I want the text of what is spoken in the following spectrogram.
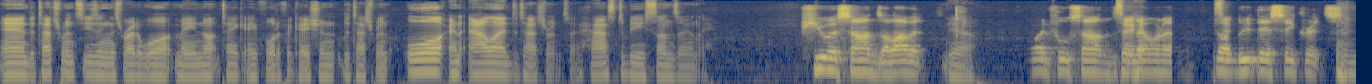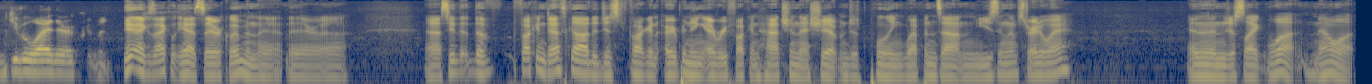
And detachments using this rite of war may not take a fortification detachment or an allied detachment. So it has to be Sons only. Pure sons. I love it. Yeah. Wide full sons. So they don't want to so- dilute their secrets and give away their equipment. Yeah, exactly. Yeah, it's their equipment. They're, they're uh, uh, see, the, the fucking Death Guard are just fucking opening every fucking hatch in their ship and just pulling weapons out and using them straight away. And then just like, what? Now what?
